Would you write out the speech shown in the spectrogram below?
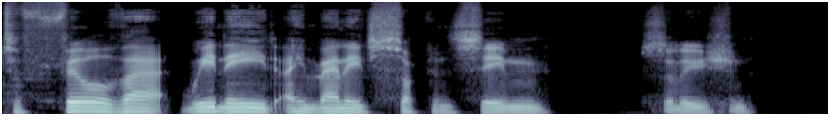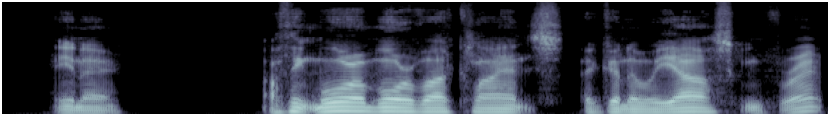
to fill that, we need a managed SOC and SIEM solution. You know, I think more and more of our clients are going to be asking for it.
